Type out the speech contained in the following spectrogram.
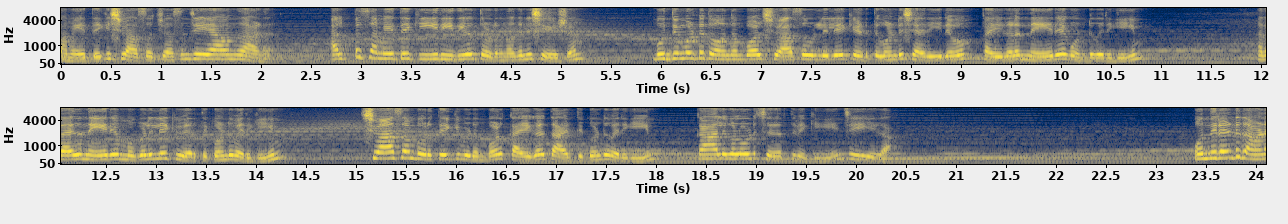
സമയത്തേക്ക് ശ്വാസോച്ഛ്വാസം ചെയ്യാവുന്നതാണ്. അല്പസമയത്തേക്ക് ഈ രീതിയിൽ തുടർന്നതിന് ശേഷം ബുദ്ധിമുട്ട് തോന്നുമ്പോൾ ശ്വാസം ഉള്ളിലേക്ക് എടുത്തുകൊണ്ട് ശരീരവും കൈകളും നേരെ കൊണ്ടുവരികയും അതായത് നേരെ മുകളിലേക്ക് ഉയർത്തിക്കൊണ്ട് വരികയും ശ്വാസം പുറത്തേക്ക് വിടുമ്പോൾ കൈകൾ താഴ്ത്തിക്കൊണ്ട് വരികയും കാലുകളോട് ചേർത്ത് വെക്കുകയും ചെയ്യുക. ഒന്ന് രണ്ട് തവണ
